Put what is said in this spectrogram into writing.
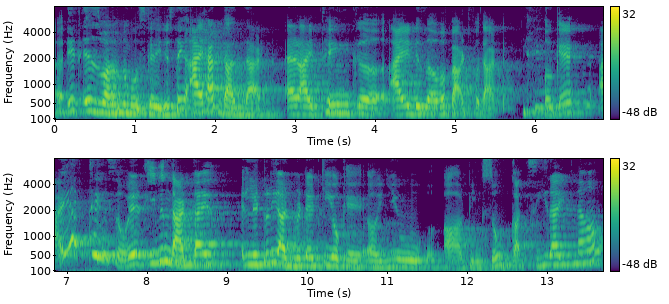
uh, it is one of the most courageous thing. I have done that, and I think uh, I deserve a pat for that. Okay, I think so. It, even that guy literally admitted ki okay, uh, you are being so gutsy right now.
